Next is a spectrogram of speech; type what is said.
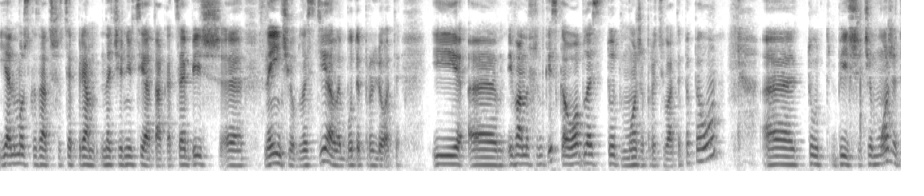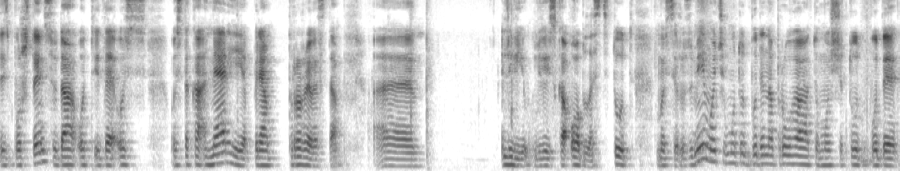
я не можу сказати, що це прям на Чернівці атака. Це більш е, на інші області, але буде прольоти. І е, Івано-Франківська область тут може працювати ППО. Е, тут більше, чим може, десь бурштин сюди от іде ось, ось така енергія, прям проривиста. Е, Львів, Львівська область. Тут ми всі розуміємо, чому тут буде напруга, тому що тут буде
